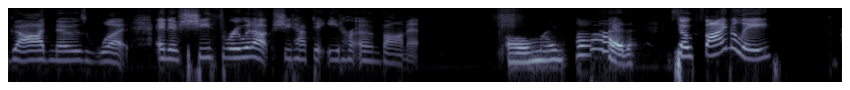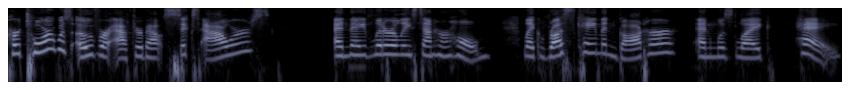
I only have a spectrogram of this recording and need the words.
God knows what. And if she threw it up, she'd have to eat her own vomit. Oh my god. So finally, her tour was over after about six hours, and they literally sent her home. Like Russ came and got her and was like, "Hey,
